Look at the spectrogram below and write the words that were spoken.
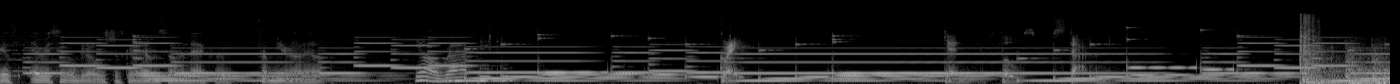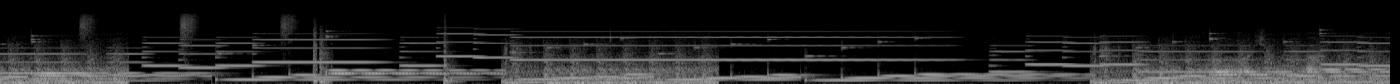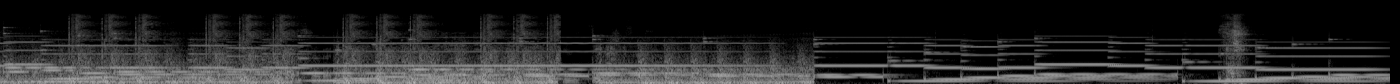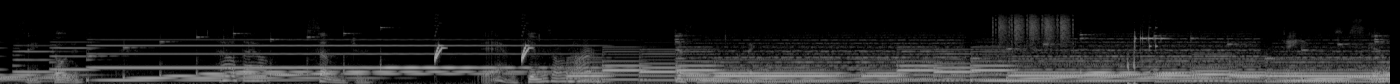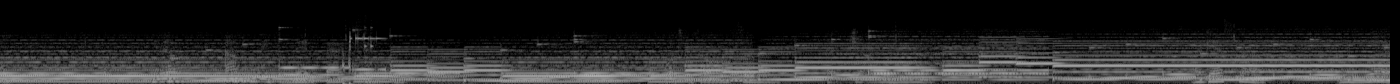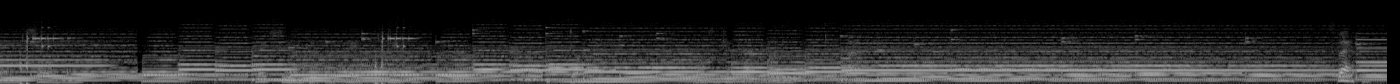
guess every single girl is just gonna have a southern accent from here on out. Y'all right, Pinky? Clap.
